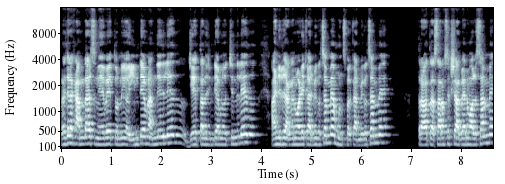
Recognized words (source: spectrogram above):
ప్రజలకు అందాల్సిన ఏవైతే ఉన్నాయో ఇన్ టైంలో అందేది లేదు జీతాలు ఇన్ టైంలో వచ్చింది లేదు. అండ్ ఈరోజు అంగన్వాడీ కార్మికులు సమ్మె మున్సిపల్ కార్మికులు సమ్మె తర్వాత సర్వశిక్ష అభియాన్ వాళ్ళు సమ్మె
